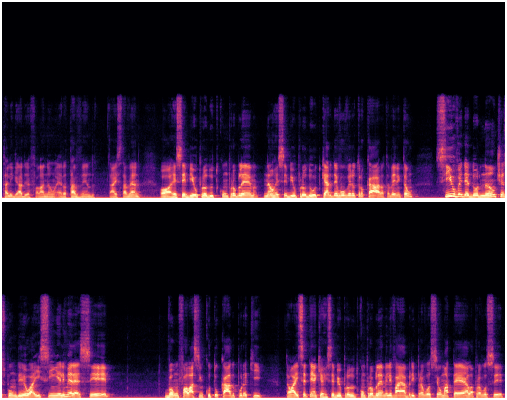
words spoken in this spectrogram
tá ligado? Eu ia falar não, era tá vendo, tá? Está vendo? Ó, recebi o produto com problema, não recebi o produto, quero devolver ou trocar, ó, tá vendo? Então, se o vendedor não te respondeu, aí sim ele merece ser, vamos falar assim, cutucado por aqui. Então aí você tem aqui, ó, recebi o produto com problema, ele vai abrir para você uma tela para você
